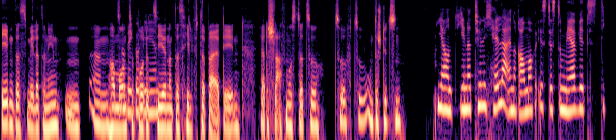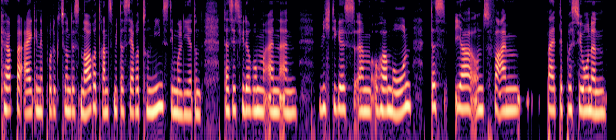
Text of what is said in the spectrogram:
eben das Melatonin-Hormon Zu zu, regulieren. produzieren und das hilft dabei, den, ja, das Schlafmuster zu, zu, zu unterstützen. Ja, und je natürlich heller ein Raum auch ist, desto mehr wird die körpereigene Produktion des Neurotransmitters Serotonin stimuliert. Und das ist wiederum ein, ein wichtiges ähm, Hormon, das ja uns vor allem bei Depressionen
